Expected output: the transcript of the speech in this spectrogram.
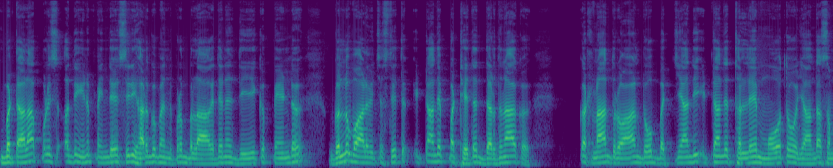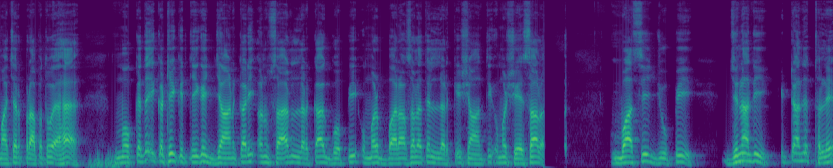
ਬਟਾਲਾ ਪੁਲਿਸ ਅਧੀਨ ਪੈਂਦੇ ਸ੍ਰੀ ਹਰਗੋਬਿੰਦਪੁਰ ਬਲਾਕ ਦੇ ਨਜ਼ਦੀਕ ਪਿੰਡ ਗੱਲੋਵਾਲ ਵਿੱਚ ਸਥਿਤ ਇੱਟਾਂ ਦੇ ਭੱਠੇ ਤੇ ਦਰਦਨਾਕ ਘਟਨਾ ਦੌਰਾਨ ਦੋ ਬੱਚਿਆਂ ਦੀ ਇੱਟਾਂ ਦੇ ਥੱਲੇ ਮੌਤ ਹੋ ਜਾਣ ਦਾ ਸਮਾਚਾਰ ਪ੍ਰਾਪਤ ਹੋਇਆ ਹੈ। ਮੌਕੇ ਤੇ ਇਕੱਠੀ ਕੀਤੀ ਗਈ ਜਾਣਕਾਰੀ ਅਨੁਸਾਰ ਲੜਕਾ ਗੋਪੀ ਉਮਰ 12 ਸਾਲ ਅਤੇ ਲੜਕੀ ਸ਼ਾਂਤੀ ਉਮਰ 6 ਸਾਲ। ਵਾਸੀ ਯੂਪੀ ਜਿਨ੍ਹਾਂ ਦੀ ਇੱਟਾਂ ਦੇ ਥੱਲੇ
